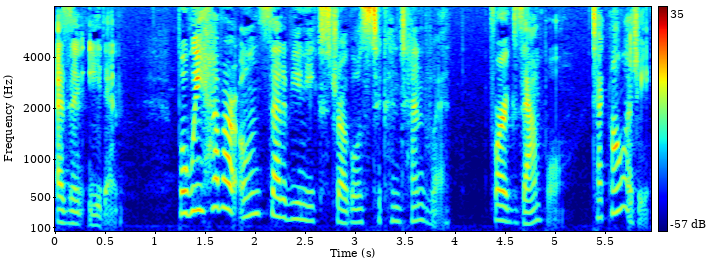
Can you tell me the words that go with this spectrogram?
as in Eden, but we have our own set of unique struggles to contend with. For example, technology.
